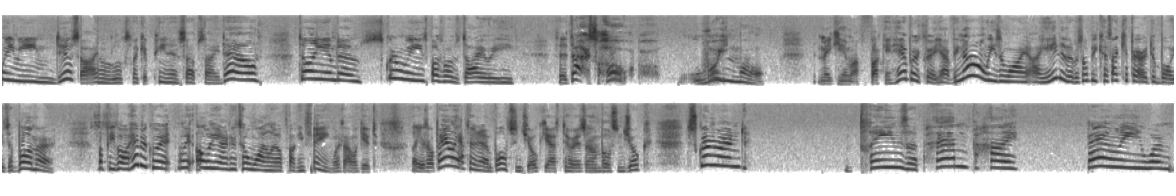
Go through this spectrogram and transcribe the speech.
We mean this guy who looks like a penis upside down, telling him that Squidward SpongeBob's diary says, That's horrible. Read more. Making him a fucking hypocrite. Yeah, the no reason why I hated the episode because I compare it to Boys a Bummer. But people are hypocrite. We only reacted to one little fucking thing, which I will give to later. So apparently after the Bolton joke, yes, there is a Bolton joke, Squidward plays a pan pie barely one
